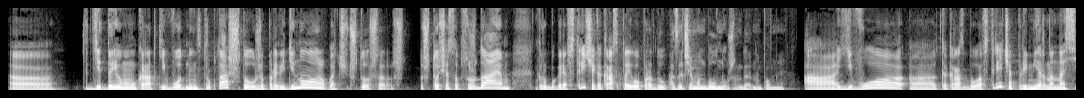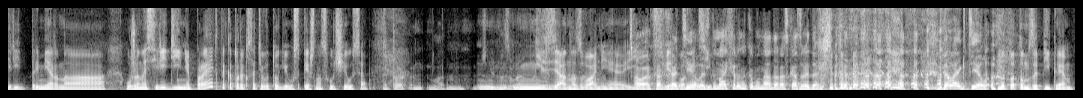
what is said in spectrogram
а, де- даем ему краткий вводный инструктаж, что уже проведено, а что, что, что сейчас обсуждаем, грубо говоря, встреча как раз по его продукту. А зачем он был нужен, да, напомню. А его а, как раз была встреча примерно на серед... примерно уже на середине проекта, который, кстати, в итоге успешно случился. Это, ладно, не называем. Нельзя название и Ой, как цвет хотелось. логотипа. Ну нахер оно кому надо? Рассказывай дальше. Давай к делу. Мы потом запикаем.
